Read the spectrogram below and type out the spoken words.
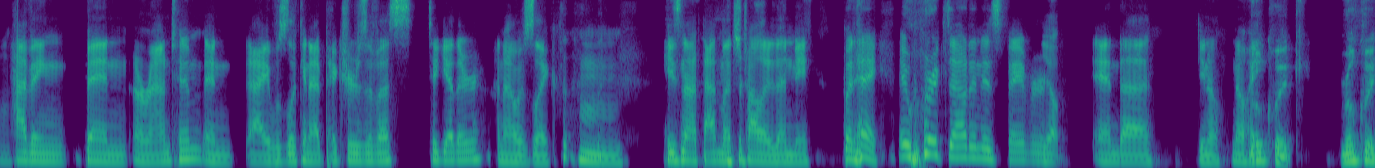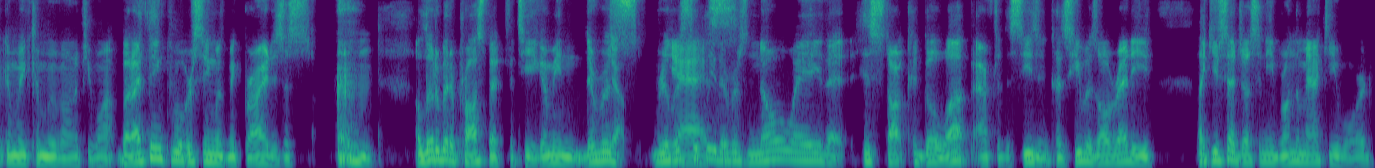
mm-hmm. having been around him, and I was looking at pictures of us together, and I was like, hmm, he's not that much taller than me. But hey, it worked out in his favor. Yep. And uh, you know, no hate. Real quick, real quick, and we can move on if you want. But I think what we're seeing with McBride is just a little bit of prospect fatigue. I mean, there was yep. realistically yes. there was no way that his stock could go up after the season because he was already, like you said, Justin. He won the Mackey Award.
